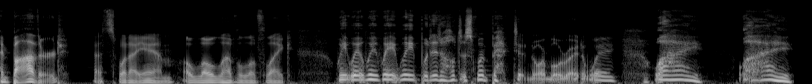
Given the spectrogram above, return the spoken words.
I'm bothered. That's what I am. A low level of like, wait, wait, wait, wait, wait, but it all just went back to normal right away. Why? Why?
